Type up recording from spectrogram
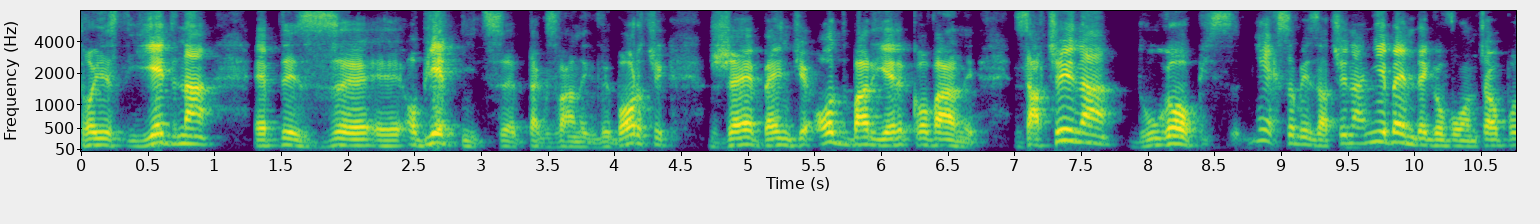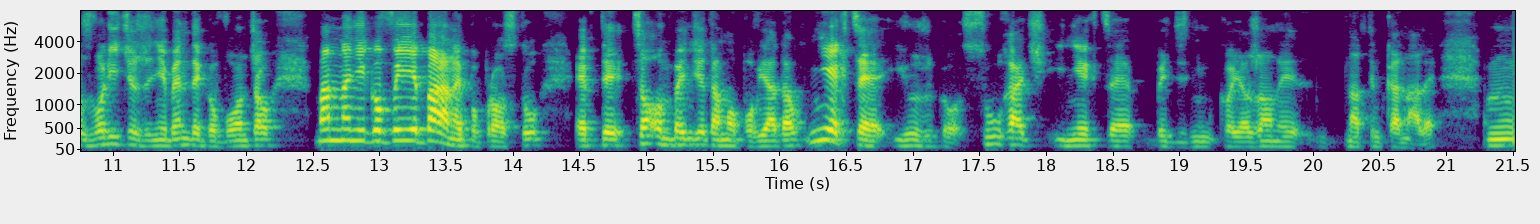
to jest jedna e, z e, obietnic tak zwanych wyborczych, że będzie odbarierkowany. Zaczyna długopis. Niech sobie zaczyna, nie będę go włączał, pozwolicie, że nie będę go włączał. Mam na niego wyjebane po prostu, e, co on będzie tam opowiadał. Nie chcę już go słuchać i nie chcę być z nim kojarzony na tym kanale. Mm,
